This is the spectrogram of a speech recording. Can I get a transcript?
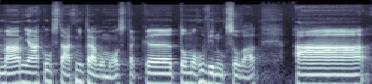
mám nějakou státní pravomoc, tak e, to mohu vynucovat a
